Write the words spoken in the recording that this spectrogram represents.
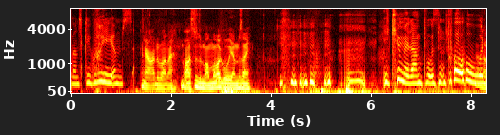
Ganske god i gjemme seg. Ja, det var det. Hva syns du mamma var god å gjemme seg? Ikke med den posen på Ja, hodet.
